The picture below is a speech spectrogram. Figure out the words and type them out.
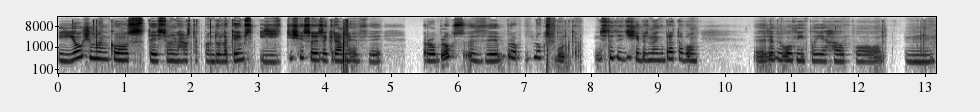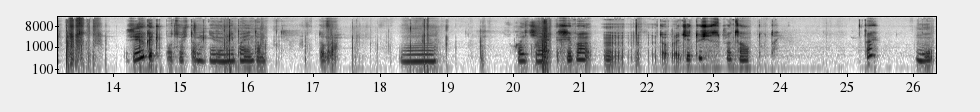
Yo, siemanko, z tej strony hashtag Pandula Games i dzisiaj sobie zagramy w Roblox, w Bro. Niestety dzisiaj bez mojego brata, bo on y, ryby łowi i pojechał po mm, żyłkę czy po coś tam, nie wiem, nie pamiętam. Dobra. Mm, słuchajcie, chyba... Mm, dobra, gdzie tu się sprawdzało? Tutaj. Tak? Mód.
